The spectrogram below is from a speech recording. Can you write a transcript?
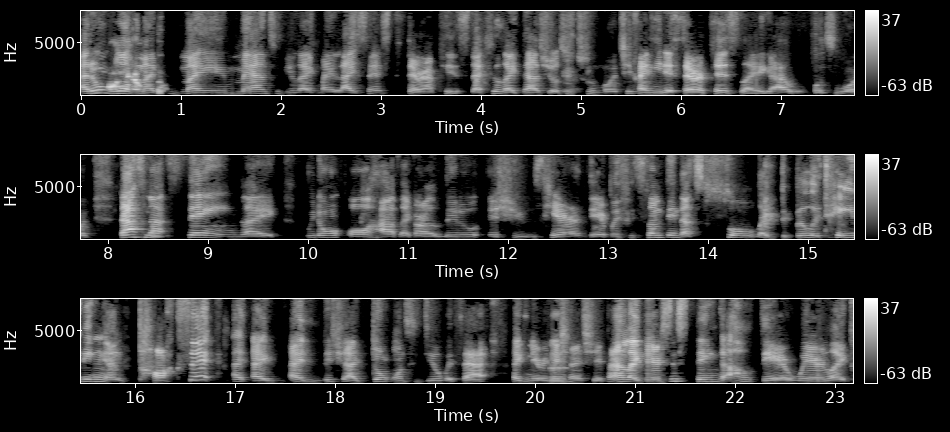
I don't want my my man to be like my licensed therapist. I feel like that's just too much. If I need a therapist, like I will go to one. That's not saying like we don't all have like our little issues here and there but if it's something that's so like debilitating and toxic i i i literally i don't want to deal with that like in a mm. relationship mm. and like there's this thing out there where like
